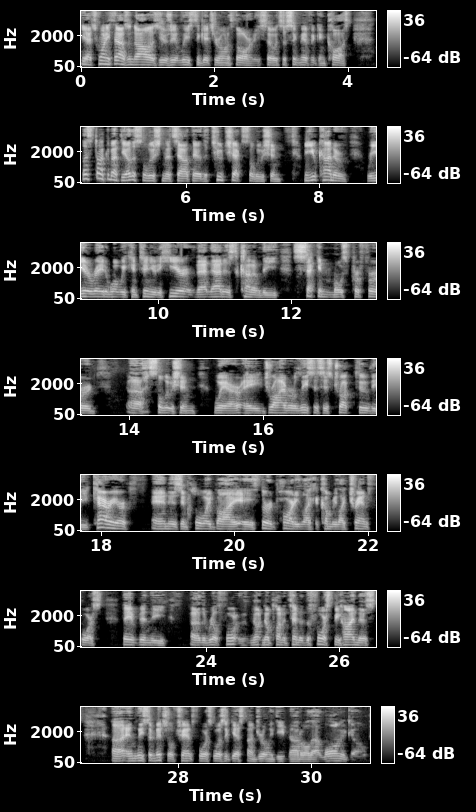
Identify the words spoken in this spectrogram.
Yeah, twenty thousand dollars usually at least to get your own authority, so it's a significant cost. Let's talk about the other solution that's out there, the two check solution. You kind of reiterated what we continue to hear that that is kind of the second most preferred uh, solution, where a driver leases his truck to the carrier and is employed by a third party, like a company like Transforce. They've been the uh, the real force, no, no, pun intended, the force behind this. Uh, and Lisa Mitchell of Transforce was a guest on Drilling Deep not all that long ago.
